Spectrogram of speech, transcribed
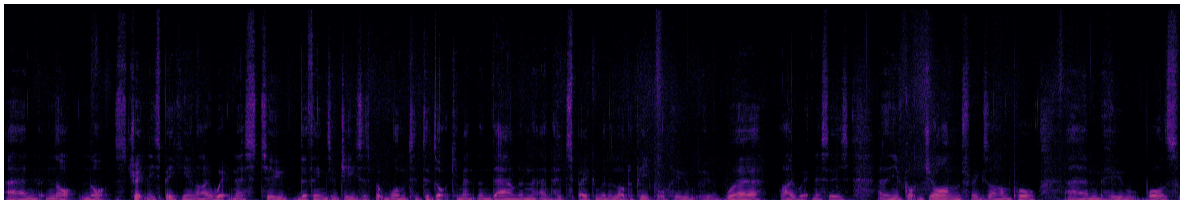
um, not not strictly speaking an eyewitness to the things of Jesus, but wanted to document them down and, and had spoken with a lot of people who, who were eyewitnesses. And then you've got John, for example, um, who was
